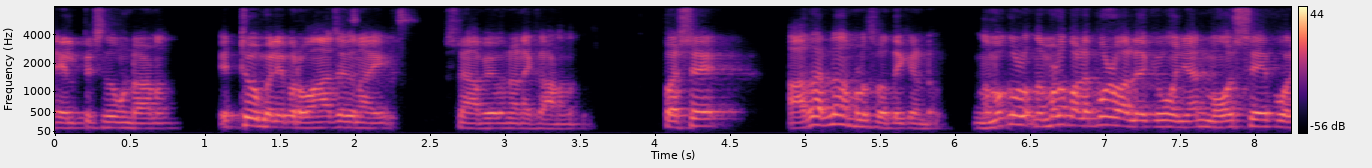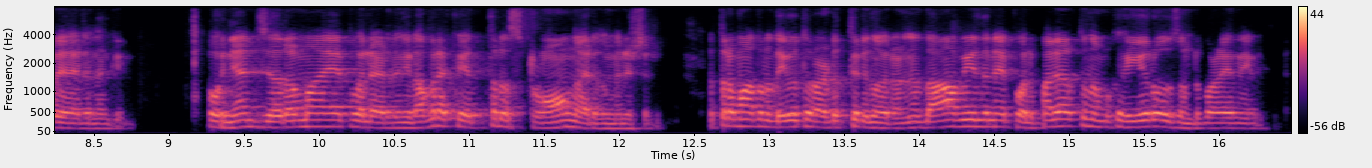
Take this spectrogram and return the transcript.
ഏൽപ്പിച്ചതുകൊണ്ടാണ് ഏറ്റവും വലിയ പ്രവാചകനായി സ്നാപയോഹനാനെ കാണുന്നത്. പക്ഷെ അതല്ല നമ്മൾ ശ്രദ്ധിക്കേണ്ടത്. നമുക്ക് നമ്മൾ പലപ്പോഴും ആലോചിക്കുമ്പോൾ ഞാൻ മോശയെ പോലെ ആയിരുന്നെങ്കിൽ ഓ ഞാൻ ജെറമായെ പോലെ ആയിരുന്നെങ്കിൽ അവരൊക്കെ എത്ര സ്ട്രോങ് ആയിരുന്നു മനുഷ്യർ. എത്രമാത്രം ദൈവത്തോട് അടുത്തിരുന്നവരാണ്. ദാവീദിനെ പോലെ. പലർക്കും നമുക്ക് ഹീറോസ് ഉണ്ട് പഴയ നിയമത്തിൽ.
